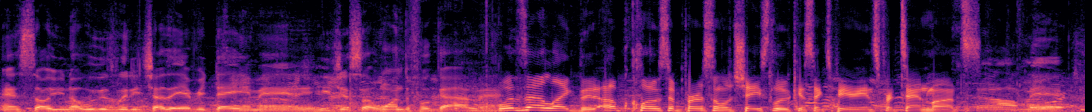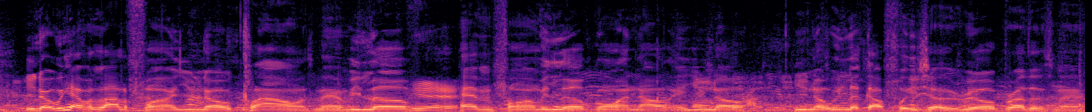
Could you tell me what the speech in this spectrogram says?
and so you know we was with each other every day, man. And he's just a wonderful guy, man. What's that like, the up close and personal Chase Lucas experience for 10 months? Oh man, you know we have a lot of fun. You know, clowns, man. We love yeah. having fun. We love going out, and you know, you know we look out for each other, real brothers, man.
